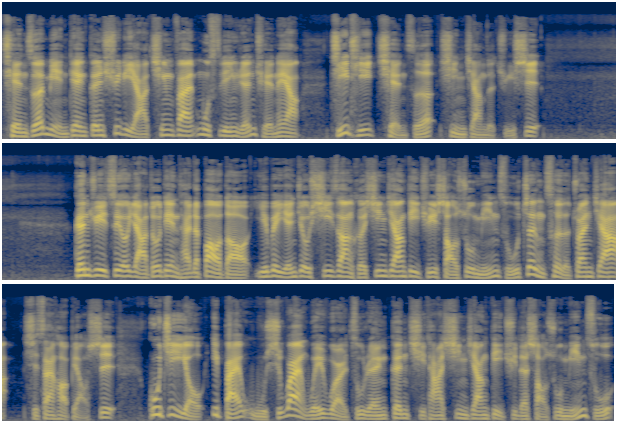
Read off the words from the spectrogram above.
谴责缅甸跟叙利亚侵犯穆斯林人权那样，集体谴责新疆的局势。根据自由亚洲电台的报道，一位研究西藏和新疆地区少数民族政策的专家十三号表示，估计有一百五十万维吾尔族人跟其他新疆地区的少数民族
